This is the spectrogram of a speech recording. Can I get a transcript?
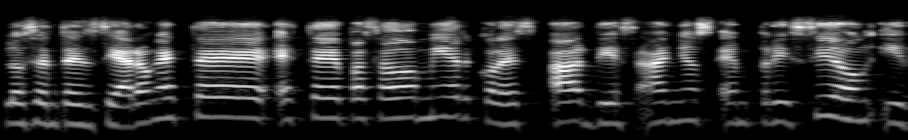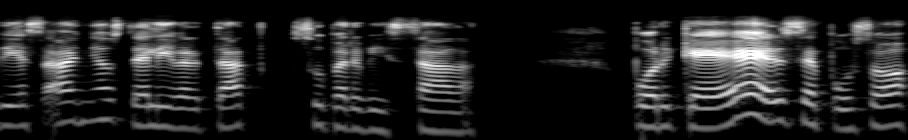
Lo sentenciaron este, este pasado miércoles a 10 años en prisión y 10 años de libertad supervisada. Porque él se puso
